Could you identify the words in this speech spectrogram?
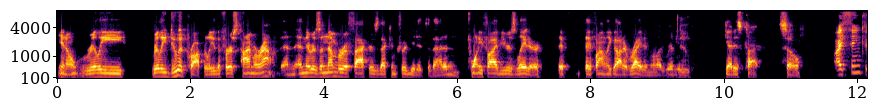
you know really really do it properly the first time around and and there was a number of factors that contributed to that and 25 years later they they finally got it right and let ridley Yeah. get his cut so I think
